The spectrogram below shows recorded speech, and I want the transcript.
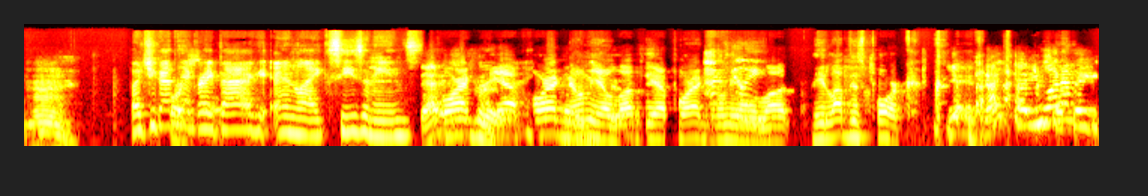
Mm. But you got that course. great bag and like seasonings. That Poor, is true. yeah, poor Anomio loved. Yeah, poor Anomio Actually- loved. He loved his pork. Yeah, can I tell you One of- something?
